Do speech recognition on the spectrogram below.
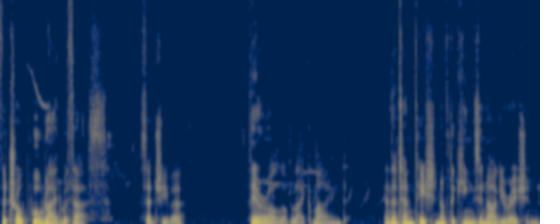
The trope will ride with us, said Shiva. They are all of like mind, and the temptation of the king's inauguration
